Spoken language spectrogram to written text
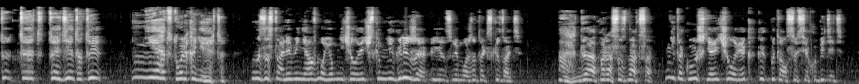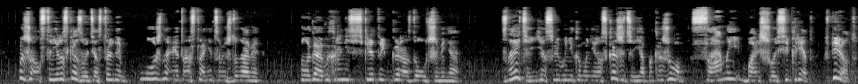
Ты, ты, Тедди, это ты? Нет, только не это. Вы застали меня в моем нечеловеческом неглиже, если можно так сказать. Ах, да, пора сознаться. Не такой уж я и человек, как пытался всех убедить. Пожалуйста, не рассказывайте остальным. Можно это останется между нами. Полагаю, вы храните секреты гораздо лучше меня. Знаете, если вы никому не расскажете, я покажу вам самый большой секрет. Вперед!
